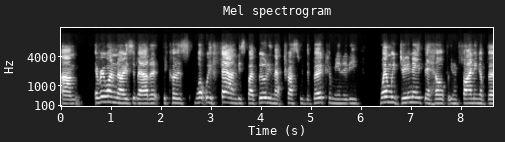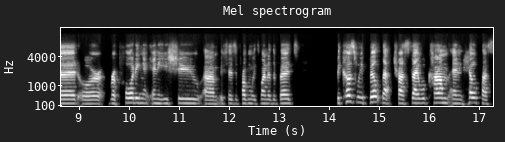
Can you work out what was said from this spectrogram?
um, everyone knows about it because what we've found is by building that trust with the bird community, when we do need their help in finding a bird or reporting any issue, um, if there's a problem with one of the birds, because we've built that trust, they will come and help us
